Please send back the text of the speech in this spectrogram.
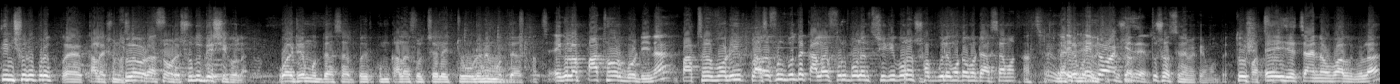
তিনশোর উপরে কালেকশন। ফ্লোরে শুধু দেশিগুলা হোয়াইটের মধ্যে আছে এরকম কালারফুল চাইলে একটু উডেনের মধ্যে আছে। আচ্ছা এগুলো পাথর বডি না? পাথর বডি কালারফুল বলতে কালারফুল বলেন থ্রি বলেন সবগুলো মোটামুটি আছে আমার। আচ্ছা, এ- এটাও তুষার সিনেমাকের মধ্যে। এই যে চায়না ওয়াল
